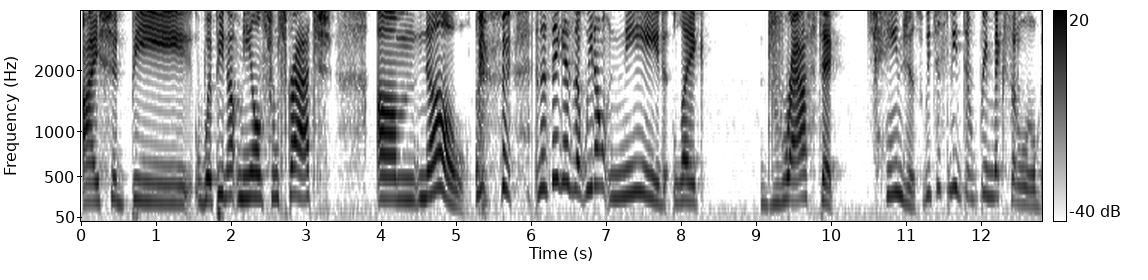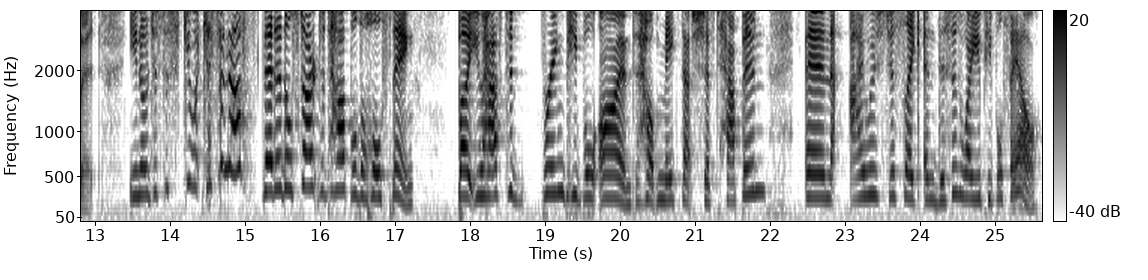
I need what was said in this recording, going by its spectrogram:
I should be whipping up meals from scratch. Um, no. and the thing is that we don't need like drastic changes. We just need to remix it a little bit. You know, just to skew it just enough that it'll start to topple the whole thing. But you have to bring people on to help make that shift happen. And I was just like, and this is why you people fail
